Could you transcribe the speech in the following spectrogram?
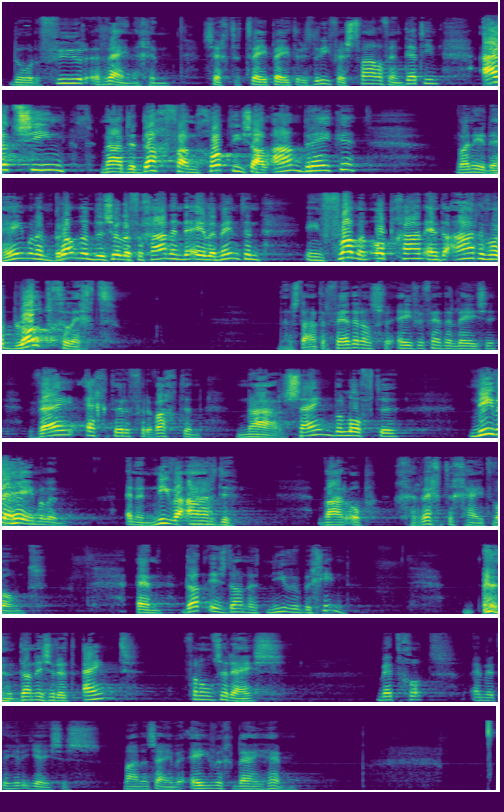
door vuur reinigen. Zegt 2 Petrus 3, vers 12 en 13. Uitzien naar de dag van God die zal aanbreken, wanneer de hemelen brandende zullen vergaan en de elementen in vlammen opgaan en de aarde wordt blootgelegd. Dan staat er verder, als we even verder lezen, wij echter verwachten naar zijn belofte nieuwe hemelen en een nieuwe aarde, waarop gerechtigheid woont. En dat is dan het nieuwe begin. Dan is er het eind van onze reis met God en met de Heer Jezus. Maar dan zijn we eeuwig bij Hem.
